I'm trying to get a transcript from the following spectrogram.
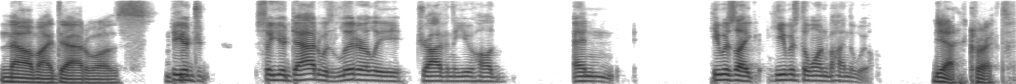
no my dad was So your so your dad was literally driving the U-Haul, and he was like he was the one behind the wheel. yeah correct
